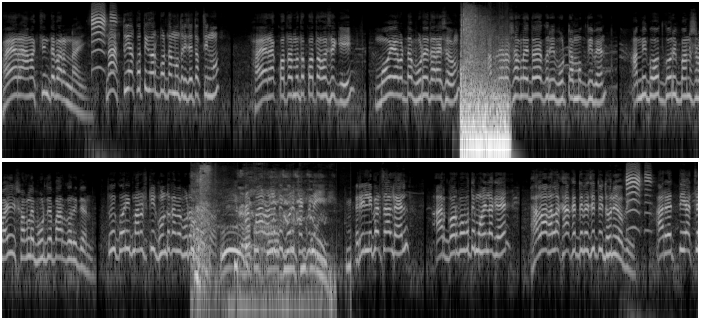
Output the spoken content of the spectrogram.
ভাইয়ারা আমাকে চিনতে পারেন নাই। না তুই যে চিনমু। কথার মতো কথা হয়েছে কি? মই এবারটা ভোটে দাঁড়াইছম। আপনারা সকলে দয়া করে ভোটটা মুখ দিবেন। আমি বহুত গরিব মানুষ ভাই সকলে ভোট দিয়ে পার করে দেন। তুই গরিব মানুষ কি ঘণ্টা ভোটে কি করিস রিলিফের চাল দেন আর গর্ভবতী মহিলাকে ভালো ভালো খাকে দিলে তুই ধনী হবে। আর এটি আছে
